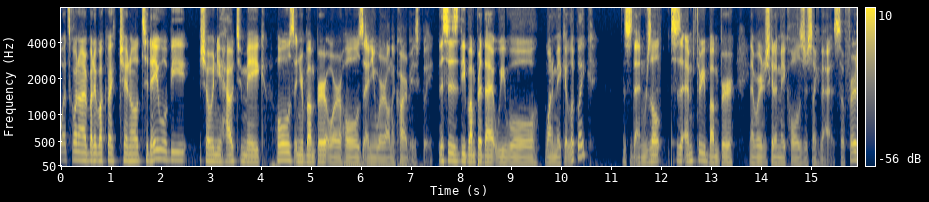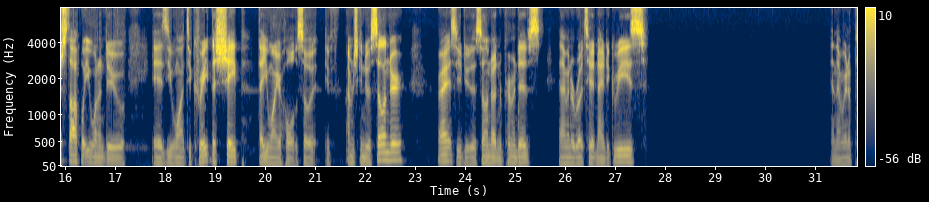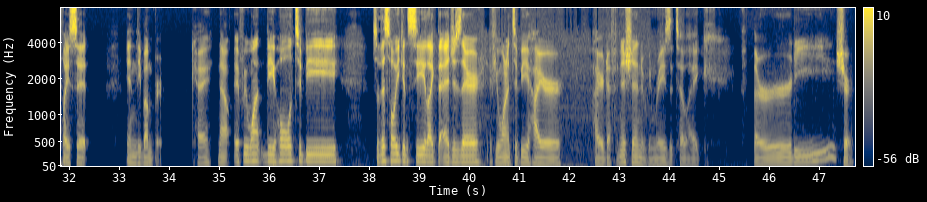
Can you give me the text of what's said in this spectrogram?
What's going on everybody? Welcome back to the channel. Today we'll be showing you how to make holes in your bumper or holes anywhere on the car basically. This is the bumper that we will want to make it look like. This is the end result. This is an M3 bumper and then we're just going to make holes just like that. So first off what you want to do is you want to create the shape that you want your holes. So if I'm just going to do a cylinder, right? So you do the cylinder under primitives and I'm going to rotate it 90 degrees and then we're going to place it in the bumper. Okay, now if we want the hole to be, so this hole you can see like the edges there, if you want it to be higher, higher definition, we can raise it to like 30, sure,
